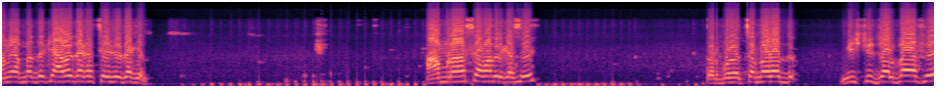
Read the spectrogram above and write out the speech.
আমি আপনাদেরকে আরও দেখাচ্ছি যে দেখেন। আমরা আছে আমাদের কাছে। তারপর হচ্ছে আপনারা মিষ্টি জলপাই আছে।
